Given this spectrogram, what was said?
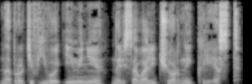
Напротив его имени нарисовали черный крест.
